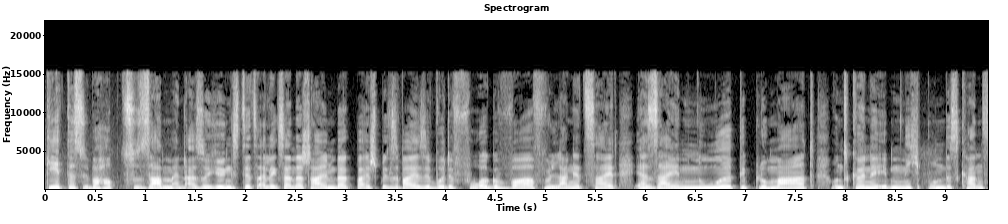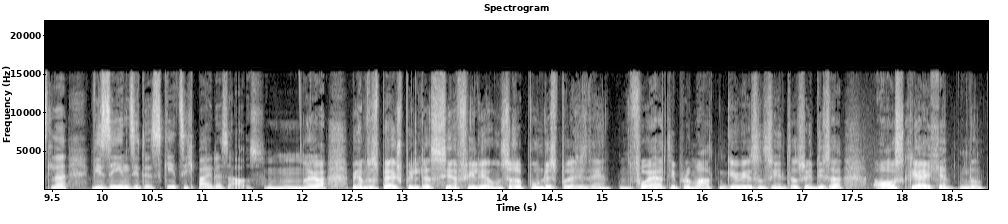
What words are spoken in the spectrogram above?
Geht das überhaupt zusammen? Also jüngst jetzt Alexander Schallenberg beispielsweise wurde vorgeworfen, lange Zeit, er sei nur Diplomat und könne eben nicht Bundeskanzler. Wie sehen Sie das? Geht sich beides aus? Hm, naja, wir haben das Beispiel, dass sehr viele unserer Bundespräsidenten vorher Diplomaten gewesen sind. Also in dieser ausgleichenden und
